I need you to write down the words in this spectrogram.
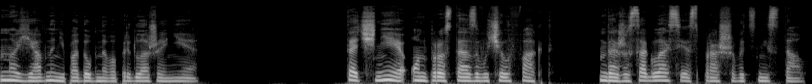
но явно не подобного предложения. Точнее, он просто озвучил факт, даже согласия спрашивать не стал.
